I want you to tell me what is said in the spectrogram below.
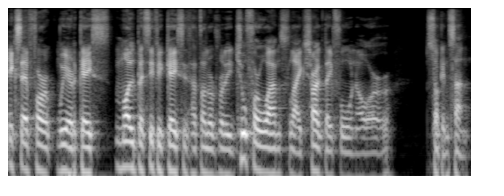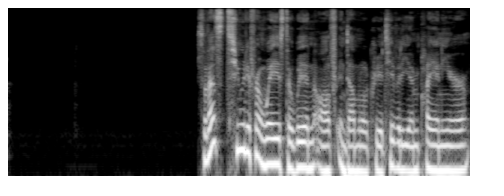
Except for weird case, more specific cases that are already two for ones like Shark Typhoon or Sokenzan. So that's two different ways to win off Indomitable Creativity and Pioneer,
